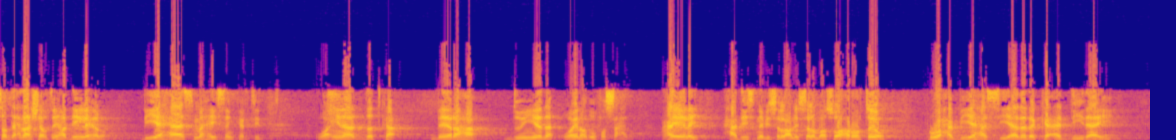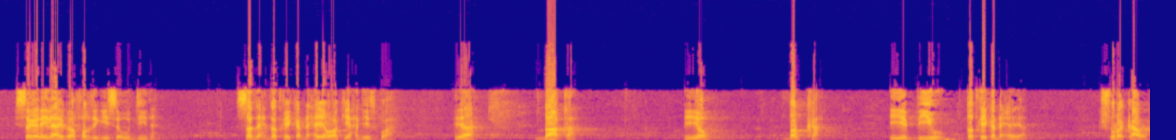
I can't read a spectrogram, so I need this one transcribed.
saddexdaa shardi haddii la helo biyahaas ma haysan kartid. Waa inaad dadka beeraha dunyada waa inaad u fasaxdo. Maxaa yeelay xadiis nebi sal alay slam baa soo aroortayoo ruuxa biyaha siyaadada ka addiidaayey isagana ilaahay baa fadligiisa u diida. Saddex dadkay ka dhexeeyaan waa kii xadiisku ah. Ya daaqa iyo dabka iyo biyuhu dadkay ka dhexeeyaan. Shurakaawa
